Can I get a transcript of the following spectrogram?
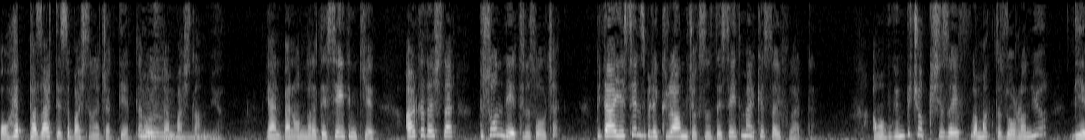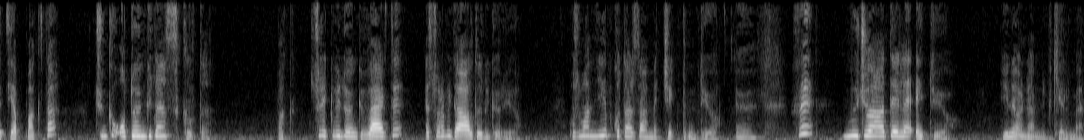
O hep pazartesi başlanacak diyetler o yüzden başlanmıyor. Yani ben onlara deseydim ki arkadaşlar bu son diyetiniz olacak. Bir daha yeseniz bile kilo almayacaksınız deseydim herkes zayıflardı. Ama bugün birçok kişi zayıflamakta zorlanıyor diyet yapmakta. Çünkü o döngüden sıkıldı. Bak sürekli bir döngü verdi e sonra bir daha aldığını görüyor. O zaman niye bu kadar zahmet çektim diyor. Evet. Ve mücadele ediyor. Yine önemli bir kelime.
